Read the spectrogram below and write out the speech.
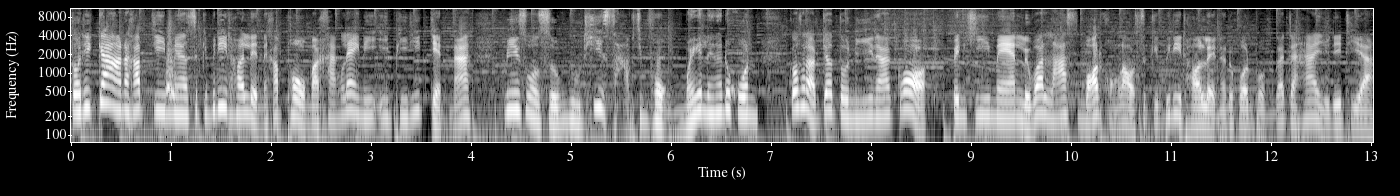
ตัวที่ 9 นะครับ Gmail Skibidi Toilet นะครับโผล่มาครั้งแรกนี้ EP ที่ 7 นะ มีส่วนสูงอยู่ที่ 36 เมตรเลยนะทุกคน ก็สำหรับเจ้าตัวนี้นะ ก็เป็นคีย์แมนหรือว่า last boss ของเรา Skibidi Toilet นะทุกคนผมก็จะให้อยู่ที่เทียร์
